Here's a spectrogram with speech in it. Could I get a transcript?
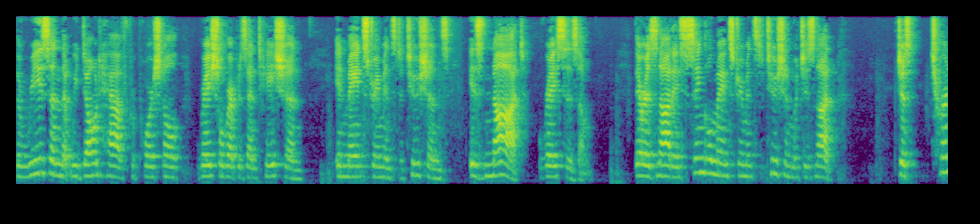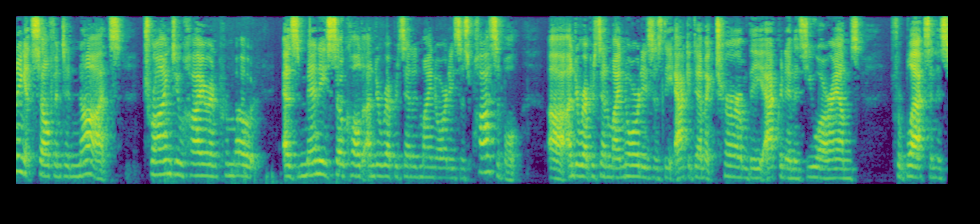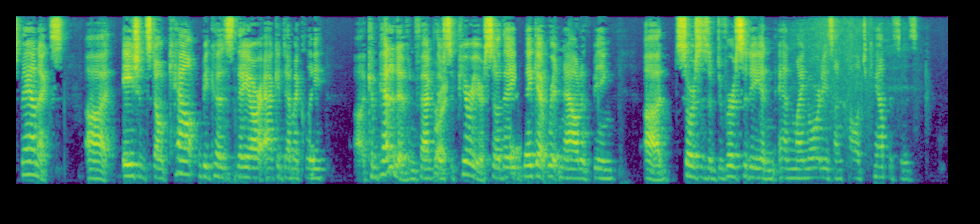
The reason that we don't have proportional racial representation in mainstream institutions is not racism. There is not a single mainstream institution which is not just turning itself into knots, trying to hire and promote as many so called underrepresented minorities as possible. Uh, underrepresented minorities is the academic term, the acronym is URMs for Blacks and Hispanics. Uh, Asians don't count because they are academically uh, competitive. In fact, they're superior. So they, they get written out of being uh, sources of diversity and, and minorities on college campuses.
